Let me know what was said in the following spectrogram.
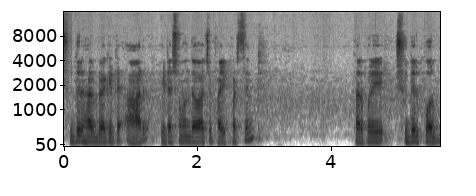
সুদের হার ব্র্যাকেটে আর এটা সমান দেওয়া আছে ফাইভ পার্সেন্ট তারপরে সুদের পর্ব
